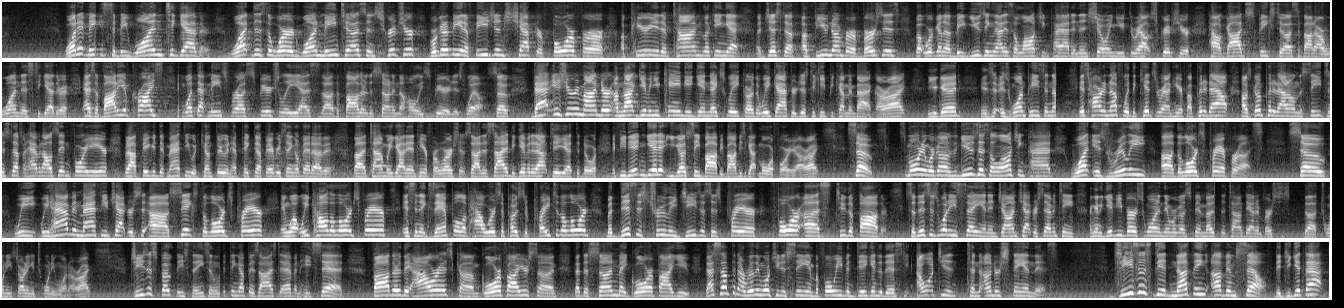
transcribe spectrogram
what it means to be one together. What does the word one mean to us in Scripture? We're going to be in Ephesians chapter 4 for a period of time, looking at uh, just a, a few number of verses, but we're going to be using that as a launching pad and then showing you throughout Scripture how God speaks to us about our oneness together as a body of Christ and what that means for us spiritually as uh, the Father, the Son, and the Holy Spirit as well. So, that is your reminder. I'm not giving you candy again next week or the week after just to keep you coming back, all right? You good? Is, is one piece enough? It's hard enough with the kids around here. If I put it out, I was going to put it out on the seats and stuff and have it all sitting for you here, but I figured that Matthew would come through and have picked up every single bit of it by the time we got in here for worship. So I decided to give it out to you at the door. If you didn't get it, you go see Bobby. Bobby's got more for you, all right? So, this morning we're going to use as a launching pad what is really uh, the Lord's Prayer for us. So we, we have in Matthew chapter uh, 6 the Lord's Prayer, and what we call the Lord's Prayer. It's an example of how we're supposed to pray to the Lord, but this is truly Jesus' prayer for us to the Father. So this is what he's saying in John chapter 17. I'm going to give you verse 1, and then we're going to spend most of the time down in verses uh, 20, starting at 21, all right? Jesus spoke these things, and lifting up his eyes to heaven, he said, Father, the hour has come. Glorify your Son, that the Son may glorify you. That's something I really want you to see. And before we even dig into this, I want you to understand this. Jesus did nothing of himself. Did you get that?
